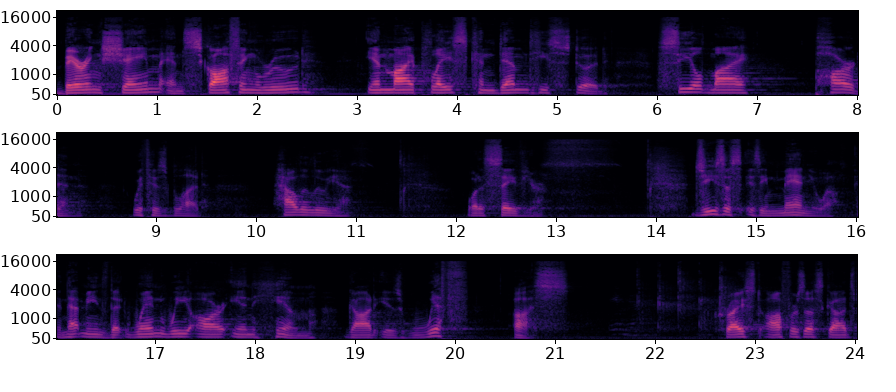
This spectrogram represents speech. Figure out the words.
Bearing shame and scoffing rude, in my place condemned he stood, sealed my pardon with his blood. Hallelujah. What a Savior. Jesus is Emmanuel, and that means that when we are in Him, God is with us. Christ offers us God's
